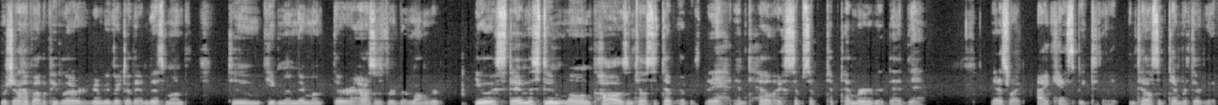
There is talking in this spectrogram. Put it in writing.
which will help out the people that are going to be evicted at the end of this month to keep them in their month, their houses for a bit longer. He will extend the student loan pause until September. Eh, until September. That's right. I can't speak today. Until September 30th.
